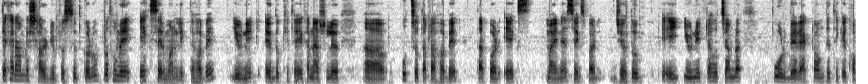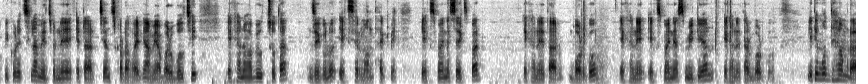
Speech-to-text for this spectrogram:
তো এখানে আমরা সারণী প্রস্তুত করব। প্রথমে এক্সের মান লিখতে হবে ইউনিট এ দুঃখিত, এখানে আসলে উচ্চতাটা হবে। তারপর এক্স মাইনাস এক্স বার যেহেতু এই ইউনিটটা হচ্ছে আমরা পূর্বের একটা অঙ্ক থেকে কপি করেছিলাম, এই জন্য এটা আর চেঞ্জ করা হয়নি। আমি আবারও বলছি, এখানে হবে উচ্চতা, যেগুলো এক্সের মান থাকবে। এক্স মাইনাস এক্স বার এখানে তার বর্গ, এখানে এক্স মাইনাস মিডিয়ান এখানে তার বর্গ। ইতিমধ্যে আমরা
